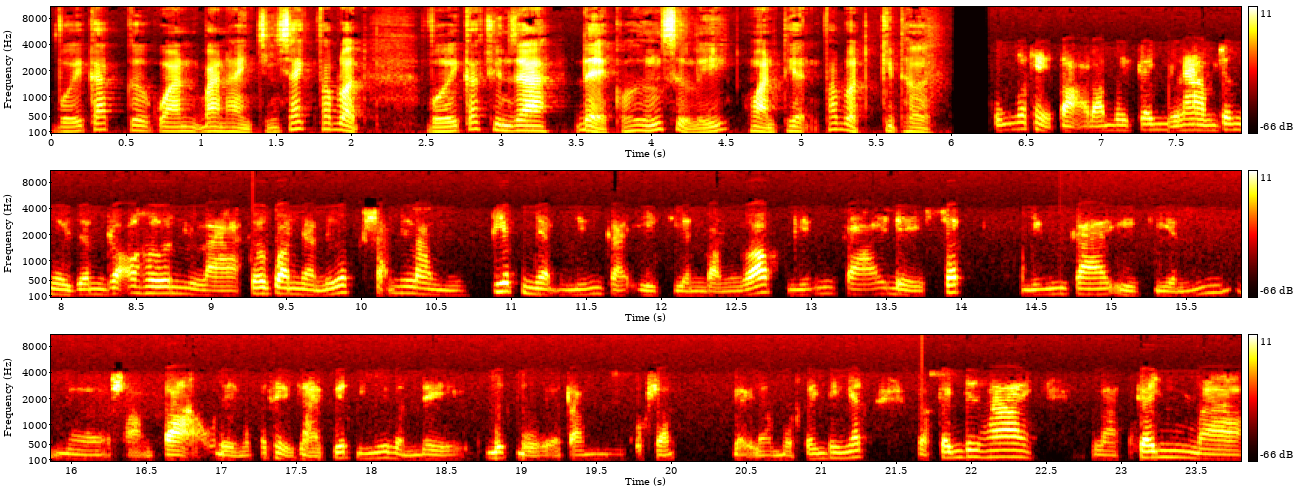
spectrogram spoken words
với các cơ quan ban hành chính sách pháp luật với các chuyên gia để có hướng xử lý hoàn thiện pháp luật kịp thời cũng có thể tạo ra một kênh làm cho người dân rõ hơn là cơ quan nhà nước sẵn lòng tiếp nhận những cái ý kiến đóng góp những cái đề xuất những cái ý kiến ờ, sáng tạo để mà có thể giải quyết những cái vấn đề bức bối ở trong cuộc sống. Đấy là một kênh thứ nhất. Và kênh thứ hai là kênh mà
